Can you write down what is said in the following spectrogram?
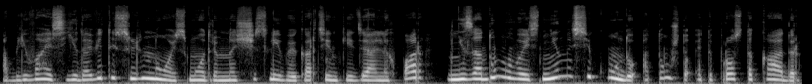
Обливаясь ядовитой слюной, смотрим на счастливые картинки идеальных пар, не задумываясь ни на секунду о том, что это просто кадр,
